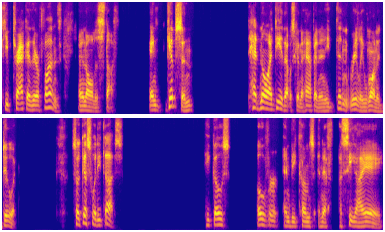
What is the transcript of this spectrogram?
keep track of their funds and all this stuff. And Gibson had no idea that was going to happen and he didn't really want to do it. So guess what he does? He goes over and becomes an F, a CIA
